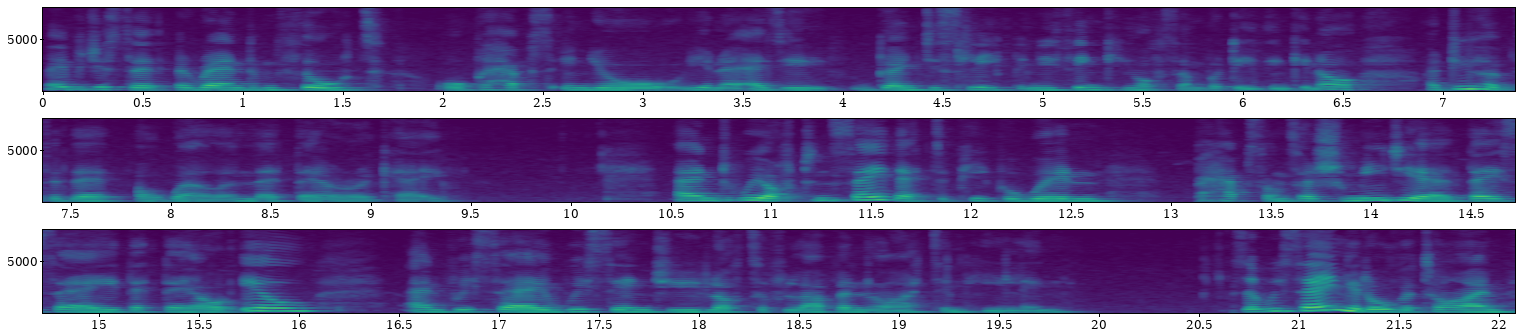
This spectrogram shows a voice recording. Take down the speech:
maybe just a, a random thought. Or perhaps in your, you know, as you're going to sleep and you're thinking of somebody, thinking, oh, I do hope that they are well and that they are okay. And we often say that to people when perhaps on social media they say that they are ill and we say we send you lots of love and light and healing. So we're saying it all the time,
